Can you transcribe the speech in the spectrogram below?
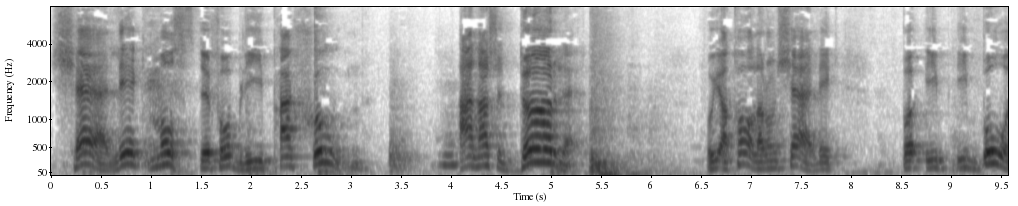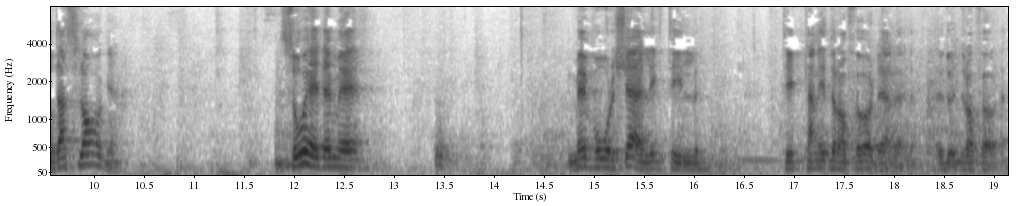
Kärlek måste få bli passion. Annars dör det. Och jag talar om kärlek på, i, i båda slagen. Så är det med, med vår kärlek till kan ni dra för där eller? Du, dra för det.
